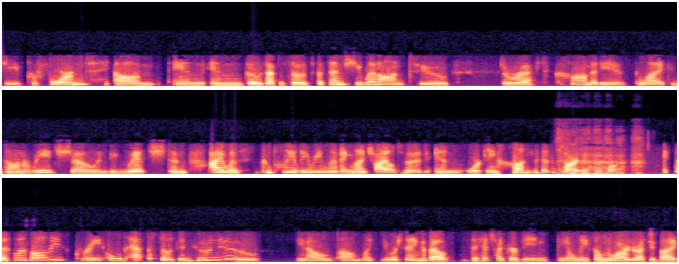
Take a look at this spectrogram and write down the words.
she performed um, in in those episodes, but then she went on to direct comedies like Donna Reed's show and Bewitched, and I was completely reliving my childhood in working on this part of the book because it was all these great old episodes, and who knew you know, um, like you were saying about The Hitchhiker being the only film noir directed by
